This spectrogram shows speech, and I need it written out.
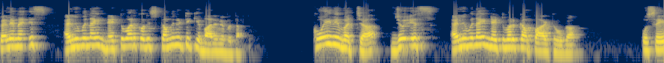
पहले मैं इस एल्यूमिनाई नेटवर्क और इस कम्युनिटी के बारे में बता दूँ कोई भी बच्चा जो इस एल्यूमिनाई नेटवर्क का पार्ट होगा, उसे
